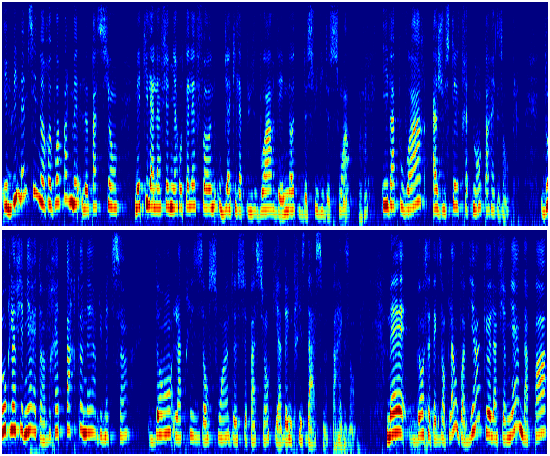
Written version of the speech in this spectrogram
Et lui, même s'il ne revoit pas le, patient, mais qu'il a l'infirmière au téléphone ou bien qu'il a pu voir des notes de suivi de soins, mhm. il va pouvoir ajuster le traitement, par exemple. Donc l'infirmière est un vrai partenaire du médecin dans la prise en soin de ce patient qui avait une crise d'asthme, par mhm. exemple. Mais dans cet exemple-là, on voit bien que l'infirmière n'a pas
